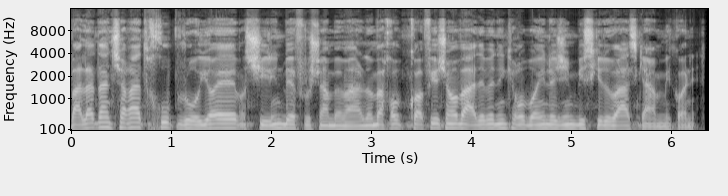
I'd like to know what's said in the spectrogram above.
بلدن چقدر خوب رویای شیرین بفروشن به مردم. و خب کافیه شما وعده بدین که خب با این رژیم 20 کیلو وزن کم می‌کنید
